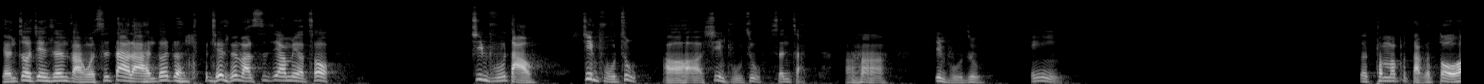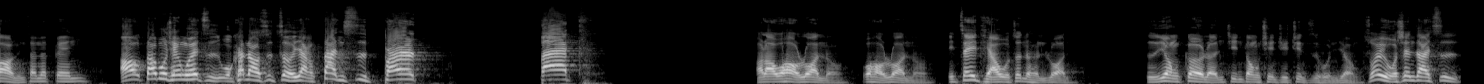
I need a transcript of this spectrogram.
人做健身房，我知道了，很多人做 健身房，世界上没有错。性辅导、性辅助啊，性辅助伸展啊，性辅助，嗯。这他妈不打个逗号，你在那边好。到目前为止，我看到是这样，但是 bird，but，好了，我好乱哦，我好乱哦。你这一条我真的很乱，使用个人进动器去禁止混用，所以我现在是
